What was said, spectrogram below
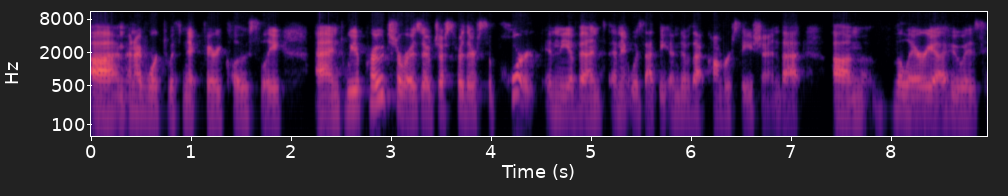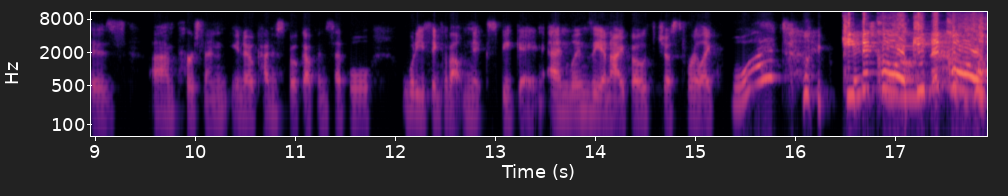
um, and I've worked with Nick very closely. And we approached Arrojo just for their support in the event, and it was at the end of that conversation that um, Valeria, who is his um, person, you know, kind of spoke up and said, "Well, what do you think about Nick speaking?" And Lynzie and I both just were like, "What? like, keep it cool, keep it cool."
